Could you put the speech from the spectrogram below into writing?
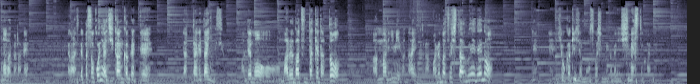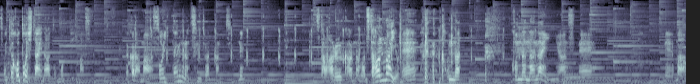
ものだからね。だから、やっぱそこには時間かけてやってあげたいんですよ。まあ、でも、丸抜だけだと、あんまり意味がないから、丸抜した上での、ね、評価基準をもう少し明確に示すとかね、そういったことをしたいなと思っています。だからまあ、そういった意味でのツイートだったんですよね。伝わるかな？まあ、伝わんないよね。こんな、こんな長いニュアンスね。ね、まあ、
